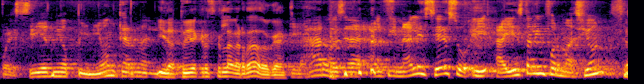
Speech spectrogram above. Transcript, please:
pues sí, es mi opinión, carnal. ¿Y la tuya crees que es la verdad o qué? Claro, o sea, al final es eso. Y ahí está la información. Sí.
